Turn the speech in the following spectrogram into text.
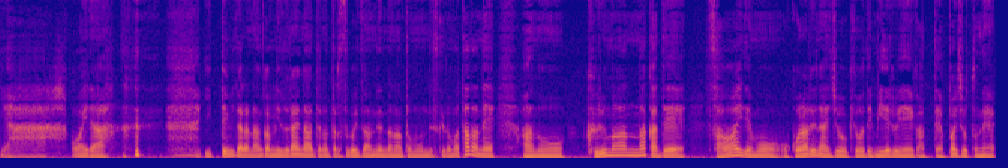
いやー怖いな。行ってみたらなんか見づらいなってなったらすごい残念だなと思うんですけど、まあ、ただねあの車の中で騒いでも怒られない状況で見れる映画ってやっぱりちょっとね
